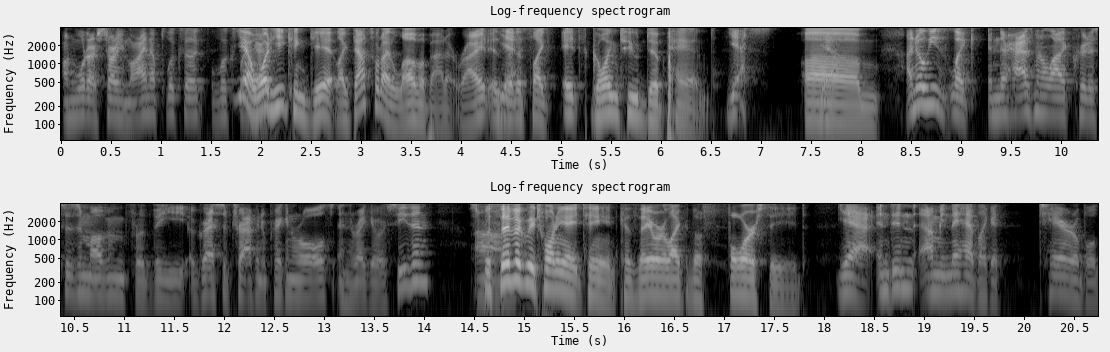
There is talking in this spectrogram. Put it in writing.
on what our starting lineup looks like. Looks yeah, like. what he can get. Like that's what I love about it, right? Is that it's like it's going to depend. yes, Um I know he's like, and there has been a lot of criticism of him for the aggressive trapping and pick and rolls in the regular season. specifically 2018 cuz they were like the 4 seed. Yeah, and didn't I mean they had like a terrible.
